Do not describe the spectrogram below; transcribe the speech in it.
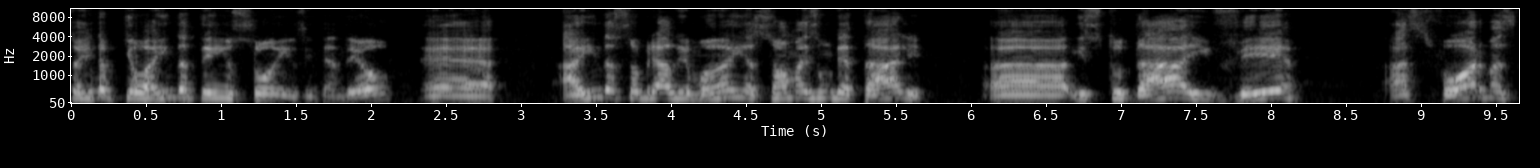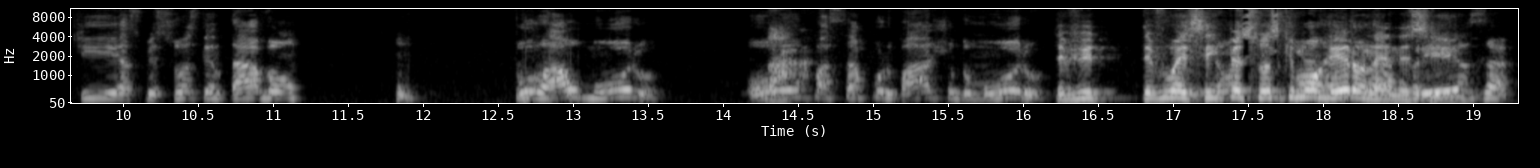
ainda, porque eu ainda tenho sonhos, entendeu? É, ainda sobre a Alemanha, só mais um detalhe uh, estudar e ver as formas que as pessoas tentavam pular o muro ou ah. passar por baixo do muro. Teve, teve umas 100 então, pessoas assim, que morreram, né, nesse... Presa.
